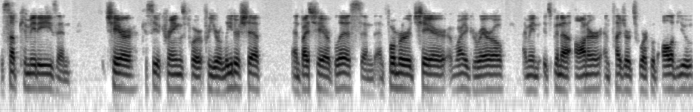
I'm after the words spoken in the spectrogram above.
the subcommittees and Chair Castillo Krings for for your leadership and Vice Chair Bliss and, and former Chair Mario Guerrero. I mean, it's been an honor and pleasure to work with all of you.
